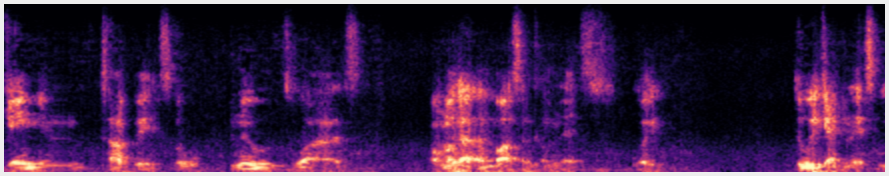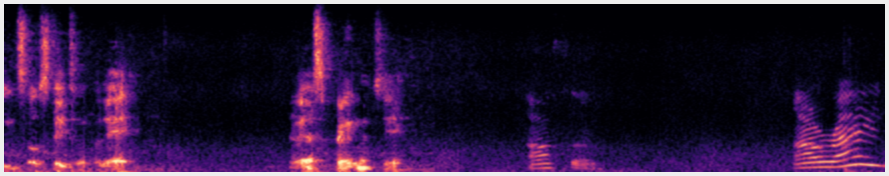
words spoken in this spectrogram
gaming topics, so news wise. Um, I got unboxing coming next week, the week after next week, so stay tuned for that. That's pretty much it. Awesome. All right.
